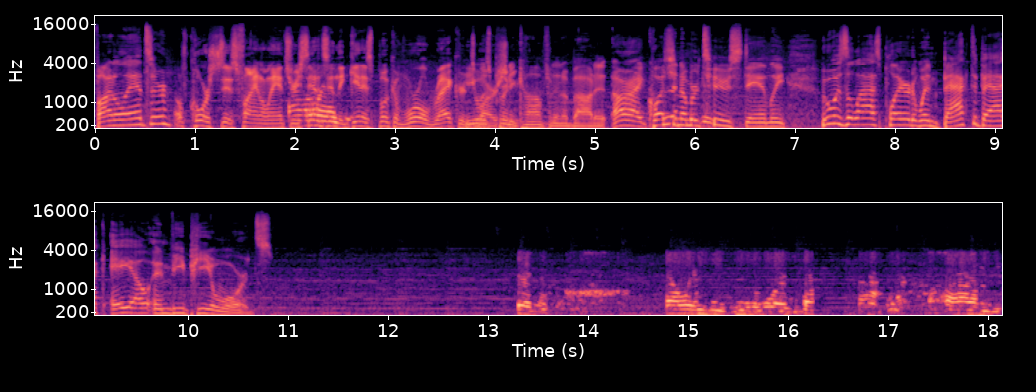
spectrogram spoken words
Final answer? Of course, his final answer. He Final it's in the. Guinness Book of World Records. He was Marshy. pretty confident about it. All right, question number two, Stanley. Who was the last player to win back to back AL MVP awards? Goodness. LMVP awards. Um,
